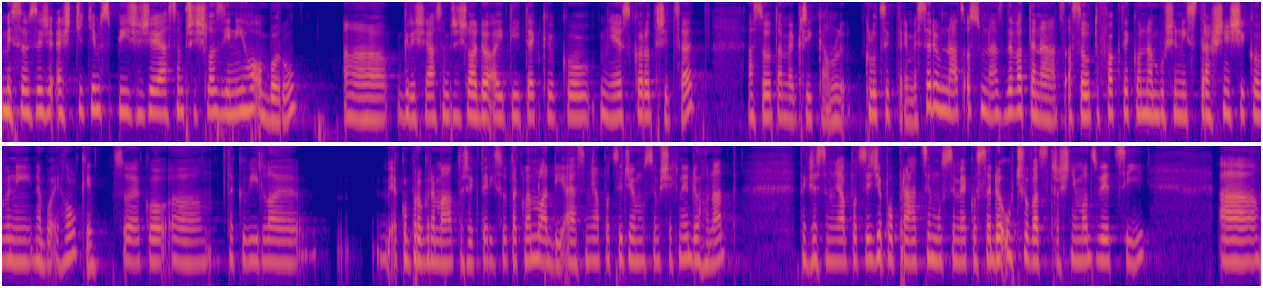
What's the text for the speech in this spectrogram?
Myslím si, že ještě tím spíš, že já jsem přišla z jiného oboru. A když já jsem přišla do IT, tak jako mě je skoro 30 a jsou tam, jak říkám, kluci, kterým je 17, 18, 19 a jsou to fakt jako nabušený, strašně šikovný, nebo i holky. Jsou jako uh, takovýhle jako programátoři, kteří jsou takhle mladí a já jsem měla pocit, že musím všechny dohnat. Takže jsem měla pocit, že po práci musím jako se doučovat strašně moc věcí. A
